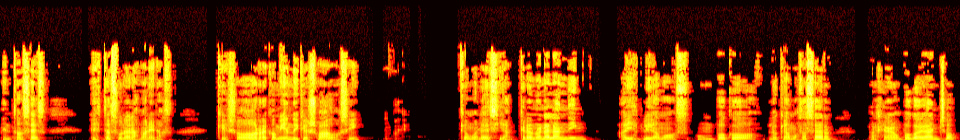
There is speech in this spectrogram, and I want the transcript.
Entonces, esta es una de las maneras que yo recomiendo y que yo hago, ¿sí? Como les decía, crear una landing, ahí explicamos un poco lo que vamos a hacer para generar un poco de gancho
